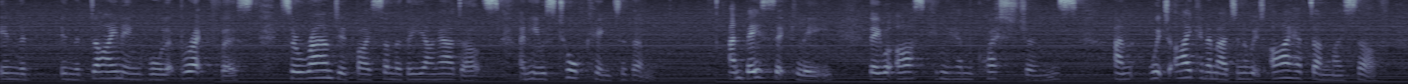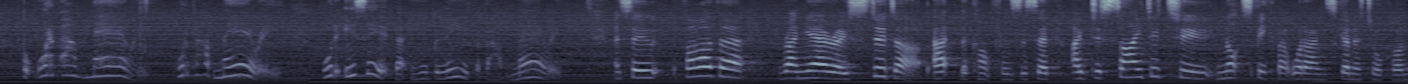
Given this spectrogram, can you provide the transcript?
in the in the dining hall at breakfast, surrounded by some of the young adults, and he was talking to them. And basically, they were asking him questions, and which I can imagine, which I have done myself. But what about Mary? What about Mary? What is it that you believe about Mary? And so Father Raniero stood up at the conference and said, I've decided to not speak about what I was going to talk on.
